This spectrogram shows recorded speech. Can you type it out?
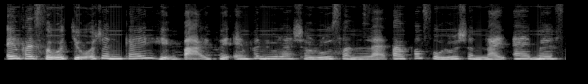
Em phải sửa chữa trên cái hiện tại thì em phải đưa ra solution là tao có solution này A, B, C,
